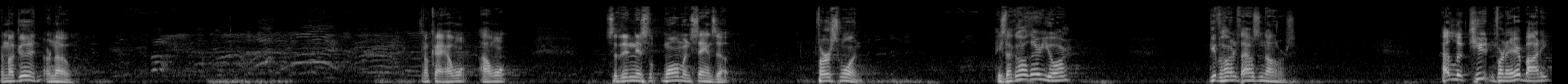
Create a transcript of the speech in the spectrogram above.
Am I good or no? Okay, I won't, I won't. So then this woman stands up. First one. He's like, oh, there you are. Give $100,000. That look cute in front of everybody,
